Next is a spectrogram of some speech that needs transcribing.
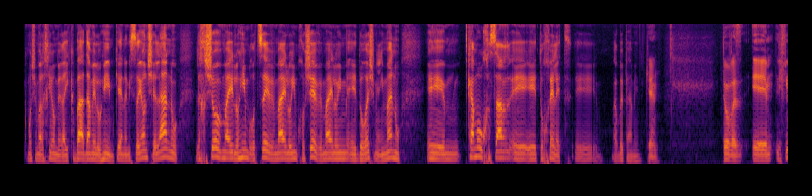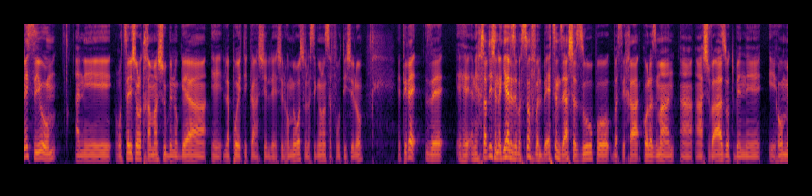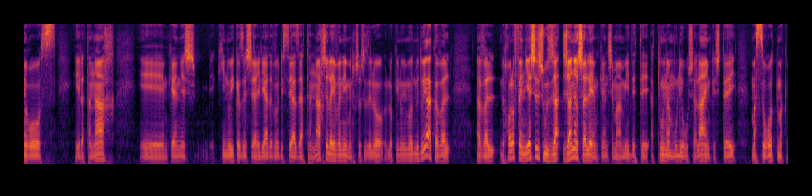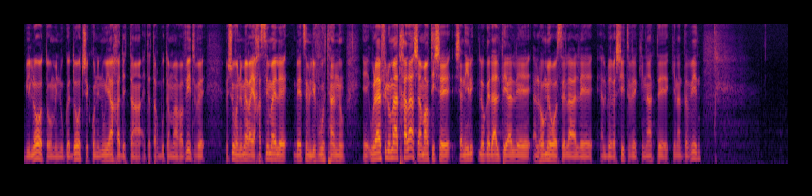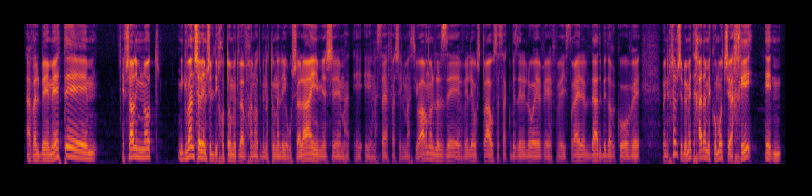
כמו שמלאכי אומר, היקבע אדם אלוהים, כן? הניסיון שלנו לחשוב מה אלוהים רוצה ומה אלוהים חושב ומה אלוהים דורש מעימנו. אמ, כמה הוא חסר אה, אה, תוחלת, אה, הרבה פעמים. כן. טוב, אז לפני סיום, אני רוצה לשאול אותך משהו בנוגע לפואטיקה של, של הומרוס ולסגנון הספרותי שלו. תראה, זה, אני חשבתי שנגיע לזה בסוף, אבל בעצם זה היה שזור פה בשיחה כל הזמן, ההשוואה הזאת בין הומרוס לתנ"ך. אה, כן, יש כינוי כזה שהאיליאדה ואודיסאה זה התנ"ך של היוונים, אני חושב שזה לא, לא כינוי מאוד מדויק, אבל, אבל בכל אופן, יש איזשהו ז'אנר שלם, כן, שמעמיד את אה, אתונה מול ירושלים כשתי מסורות מקבילות או מנוגדות, שכוננו יחד את, ה, את התרבות המערבית, ו, ושוב, אני אומר, היחסים האלה בעצם ליוו אותנו, אה, אולי אפילו מההתחלה, שאמרתי ש, שאני לא גדלתי על, על הומרוס, אלא על, על בראשית וקינת דוד. אבל באמת, אפשר למנות מגוון שלם של דיכוטומיות והבחנות בין אתונה לירושלים, יש אה, אה, אה, מסע יפה של מסיו ארנולד על זה, ולאו שטראוס עסק בזה ללא הרף, וישראל אלדד בדרכו, ו... ואני חושב שבאמת אחד המקומות שהכי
